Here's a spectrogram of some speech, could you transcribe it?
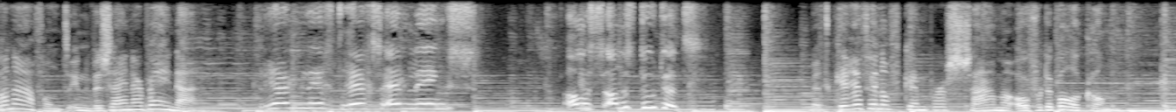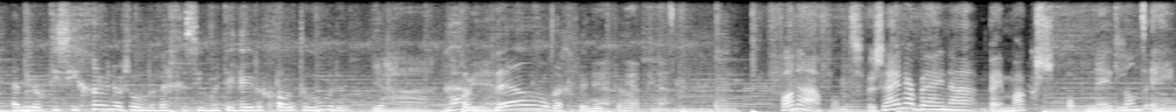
Vanavond in We zijn er bijna. Remlicht rechts en links. Alles, alles doet het. Met caravan of campers samen over de Balkan. Heb je ook die zigeuners onderweg gezien met die hele grote hoeden? Ja, mooi Geweldig vind ja, ik dat. Ja, ja. Vanavond, we zijn er bijna bij Max op Nederland 1.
